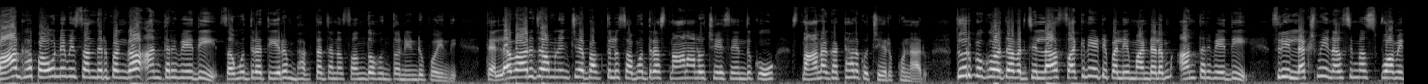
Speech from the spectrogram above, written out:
మాఘ పౌర్ణమి సందర్భంగా అంతర్వేది సముద్ర తీరం భక్తజన సందోహంతో నిండిపోయింది. తెల్లవారుజాము నుంచే భక్తులు సముద్ర స్నానాలు చేసేందుకు స్నానఘట్టాలకు చేరుకున్నారు. తూర్పుగోదావరి జిల్లా సకినేటిపల్లి మండలం అంతర్వేది శ్రీ లక్ష్మీ నరసింహస్వామి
